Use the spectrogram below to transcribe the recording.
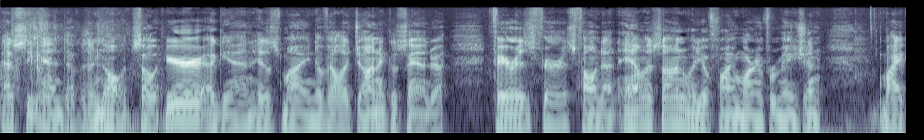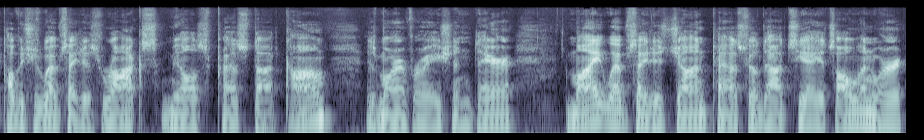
that's the end of the note. So here again is my novella, John and Cassandra, Fair is Fair. It's found on Amazon where you'll find more information. My publisher's website is rocksmillspress.com. There's more information there. My website is johnpassfield.ca. It's all one word,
